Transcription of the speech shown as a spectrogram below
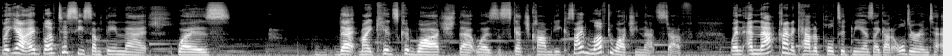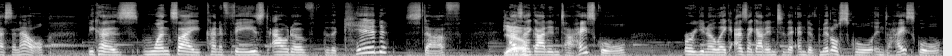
But yeah, I'd love to see something that was that my kids could watch that was a sketch comedy because I loved watching that stuff. when and that kind of catapulted me as I got older into SNL because once I kind of phased out of the kid stuff Yeah. as I got into high school, or you know, like as I got into the end of middle school into high school,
